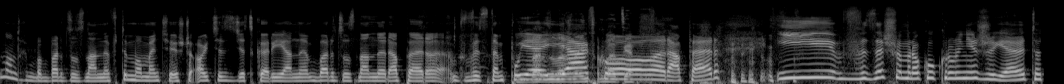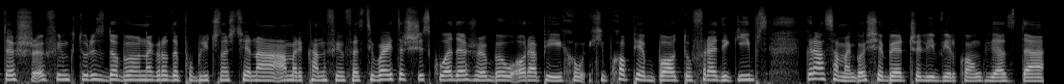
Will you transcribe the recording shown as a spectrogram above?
no chyba bardzo znany, w tym momencie jeszcze ojciec dziecka Riany, bardzo znany raper, występuje jako informacja. raper. I w zeszłym roku Król nie żyje, to też film, który zdobył nagrodę publiczności na American Film Festival i też się składa, że był o rapie i hip-hopie, bo tu Freddie Gibbs gra samego siebie, czyli wielką gwiazdę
